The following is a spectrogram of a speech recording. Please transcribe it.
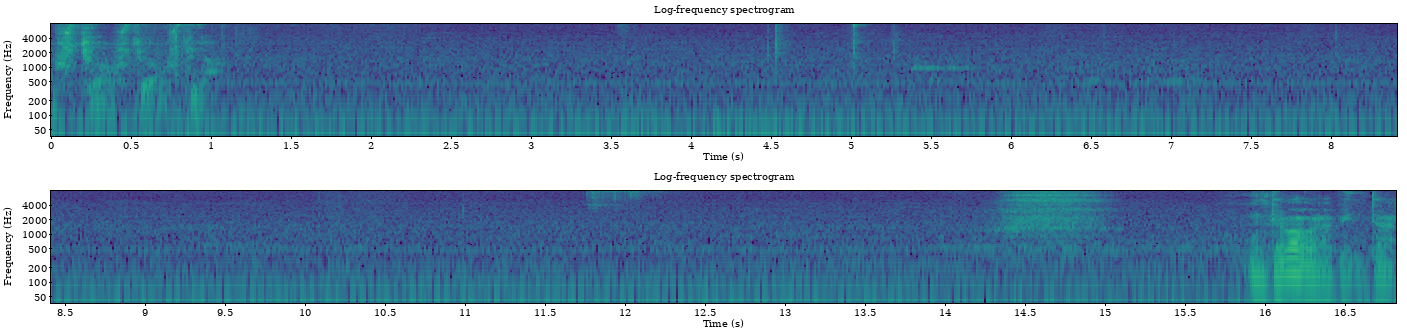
hostia, hostia, hostia. Tema para pintar.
